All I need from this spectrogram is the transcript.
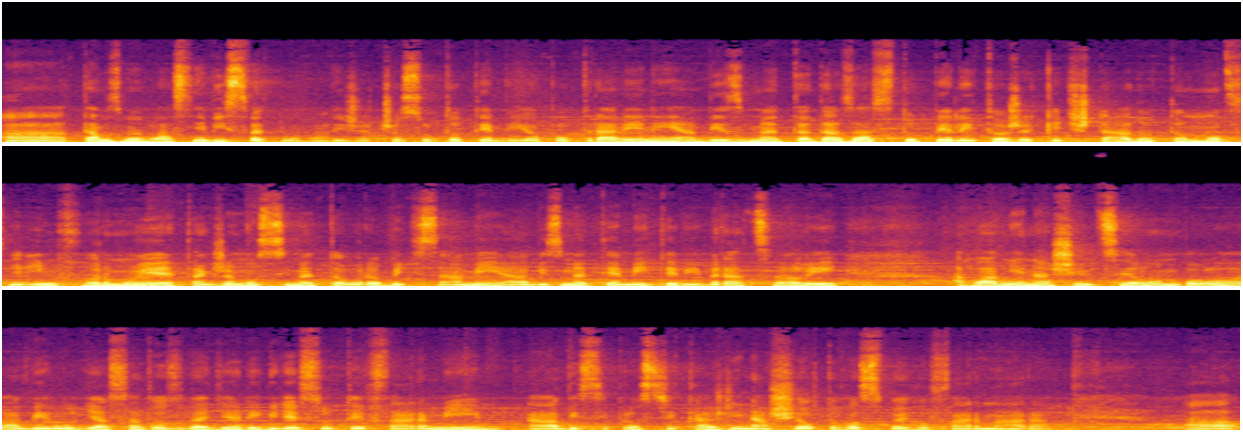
a tam sme vlastne vysvetľovali, že čo sú to tie biopotraviny, aby sme teda zastúpili to, že keď štát o tom moc neinformuje, mm. takže musíme to urobiť sami, aby sme tie mýty vybracali a hlavne našim cieľom bolo, aby ľudia sa dozvedeli, kde sú tie farmy a aby si proste každý našiel toho svojho farmára. A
